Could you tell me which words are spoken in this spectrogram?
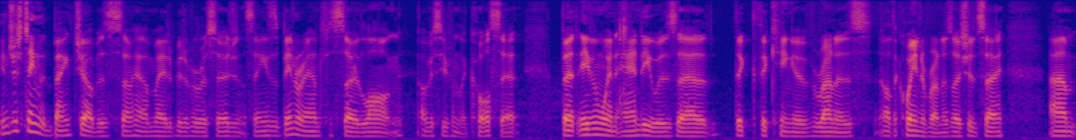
Interesting that Bank Job has somehow made a bit of a resurgence. Seeing it's been around for so long, obviously from the core set. But even when Andy was uh, the the king of runners, or the queen of runners, I should say, um,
